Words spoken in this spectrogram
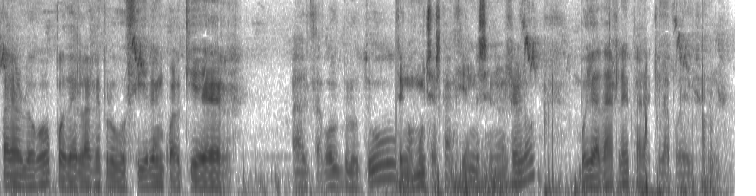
para luego poderla reproducir en cualquier altavoz Bluetooth. Tengo muchas canciones en el reloj, voy a darle para que la podáis oír.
